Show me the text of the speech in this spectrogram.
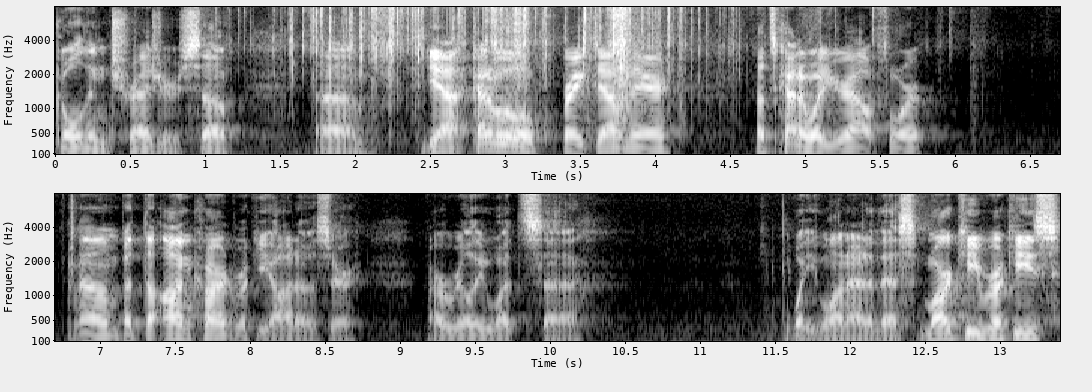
Golden Treasures. So, um, yeah, kind of a little breakdown there. That's kind of what you're out for. Um, but the on-card rookie autos are, are really what's uh, what you want out of this. Marquee rookies,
